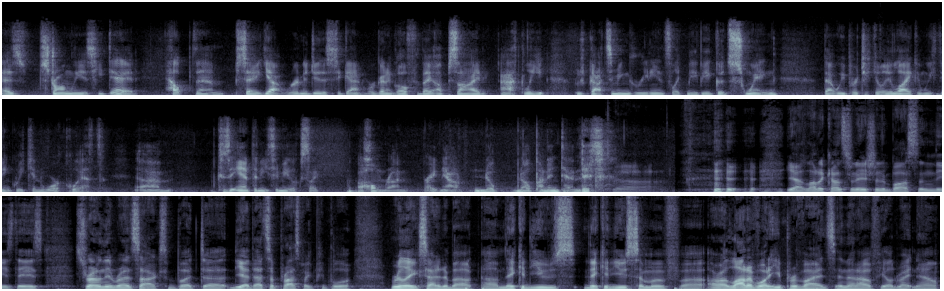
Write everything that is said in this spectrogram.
as strongly as he did helped them say, yeah, we're going to do this again. We're going to go for the upside athlete who's got some ingredients like maybe a good swing that we particularly like and we think we can work with. Um, because Anthony to me looks like a home run right now. No, no pun intended. yeah, a lot of consternation in Boston these days surrounding the Red Sox, but uh, yeah, that's a prospect people are really excited about. Um, they could use they could use some of uh, or a lot of what he provides in that outfield right now,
